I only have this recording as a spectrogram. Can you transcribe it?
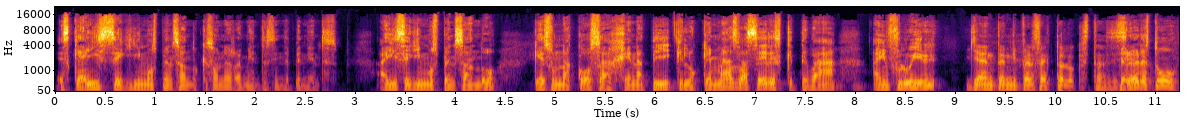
es que ahí seguimos pensando que son herramientas independientes. Ahí seguimos pensando que es una cosa ajena a ti, que lo que más va a hacer es que te va a influir. Ya entendí perfecto lo que estás diciendo. Pero eres tú.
